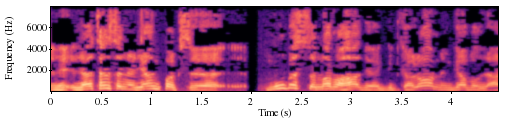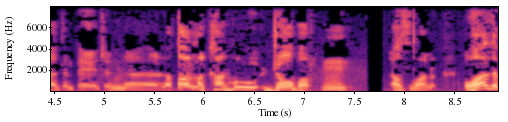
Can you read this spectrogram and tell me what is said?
لا تنسى إن ال Young Bucks مو بس المرة هذه قد قالوها من قبل Adam Page إن لطالما كان هو jobber أصلا. وهذا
